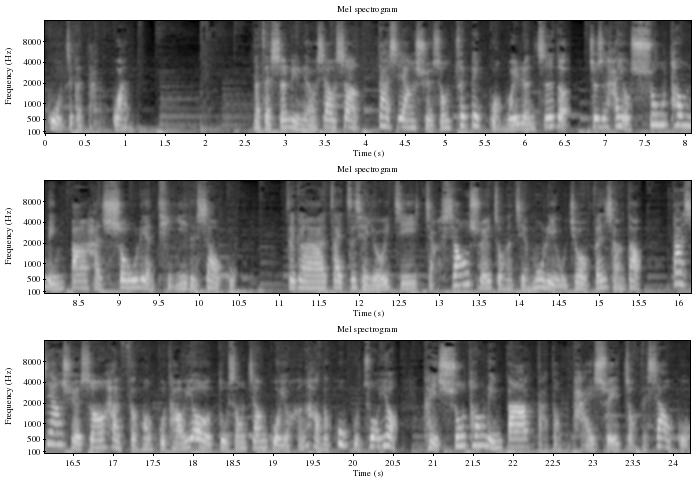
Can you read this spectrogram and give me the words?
过这个难关。那在生理疗效上，大西洋雪松最被广为人知的就是它有疏通淋巴和收敛体液的效果。这个啊，在之前有一集讲消水肿的节目里，我就有分享到。大西洋雪松和粉红葡萄柚、杜松浆果有很好的互补作用，可以疏通淋巴，达到排水肿的效果。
